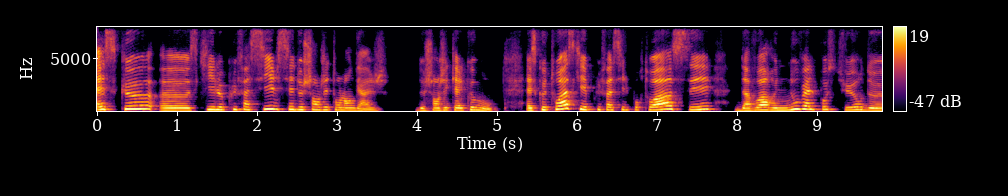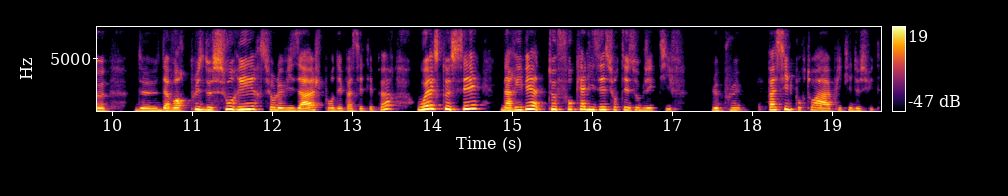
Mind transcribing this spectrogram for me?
est-ce que euh, ce qui est le plus facile, c'est de changer ton langage de changer quelques mots? Est-ce que toi, ce qui est plus facile pour toi, c'est d'avoir une nouvelle posture, de d'avoir plus de sourire sur le visage pour dépasser tes peurs, ou est-ce que c'est d'arriver à te focaliser sur tes objectifs? Le plus facile pour toi à appliquer de suite.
